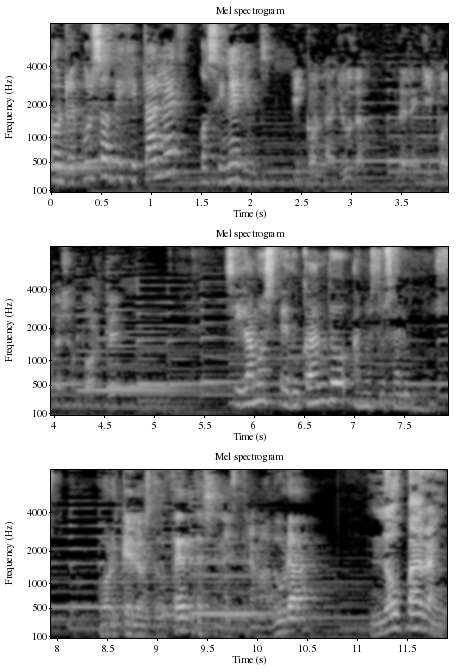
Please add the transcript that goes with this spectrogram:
con recursos digitales o sin ellos, y con la ayuda del equipo de soporte, sigamos educando a nuestros alumnos. Porque los docentes en Extremadura no paran,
